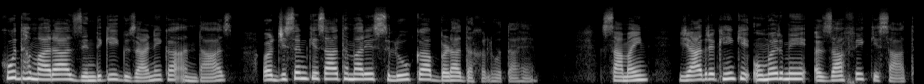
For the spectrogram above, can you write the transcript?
خود ہمارا زندگی گزارنے کا انداز اور جسم کے ساتھ ہمارے سلوک کا بڑا دخل ہوتا ہے۔ سامعین، یاد رکھیں کہ عمر میں اضافے کے ساتھ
